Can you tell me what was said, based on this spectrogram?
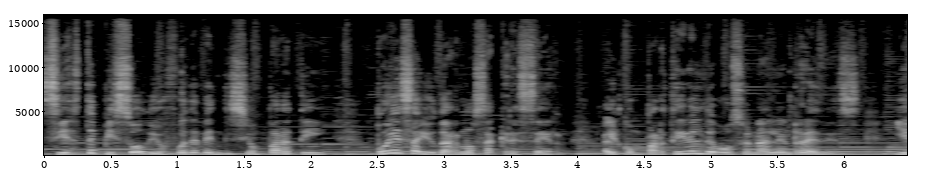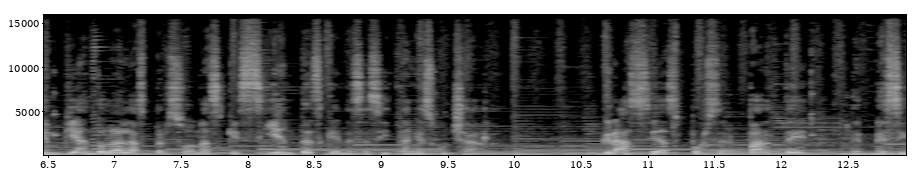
Si este episodio fue de bendición para ti, puedes ayudarnos a crecer al compartir el devocional en redes y enviándolo a las personas que sientes que necesitan escucharlo. Gracias por ser parte de Messi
